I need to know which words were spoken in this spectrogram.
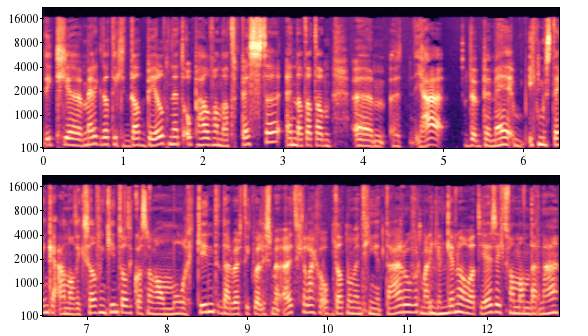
ik eh, merk dat ik dat beeld net ophaal van dat pesten en dat dat dan, ehm, ja, bij, mij, ik moest denken aan als ik zelf een kind was, ik was nogal een mollig kind, daar werd ik wel eens mee uitgelachen, op dat moment ging het daarover, maar ik herken wel wat jij zegt, van dan daarna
